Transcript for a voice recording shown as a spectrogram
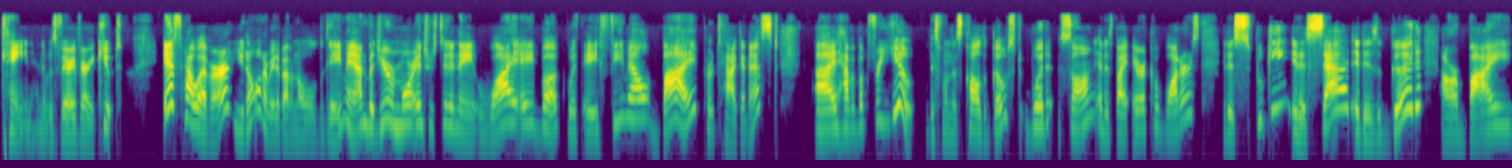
Cain, and it was very, very cute. If, however, you don't want to read about an old gay man, but you're more interested in a YA book with a female bi protagonist, I have a book for you. This one is called Ghostwood Song. It is by Erica Waters. It is spooky, it is sad, it is good. Our bi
